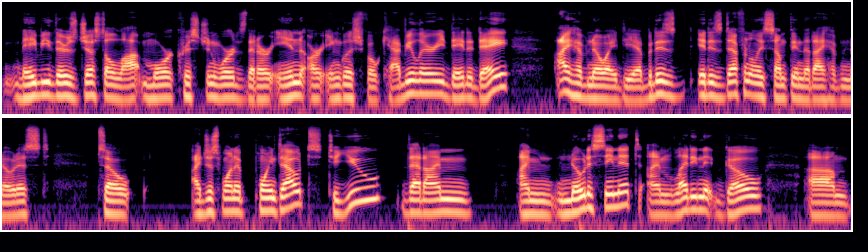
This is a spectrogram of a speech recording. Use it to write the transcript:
Maybe there's just a lot more Christian words that are in our English vocabulary day to day. I have no idea, but it is it is definitely something that I have noticed. So I just want to point out to you that I'm I'm noticing it. I'm letting it go. Um,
